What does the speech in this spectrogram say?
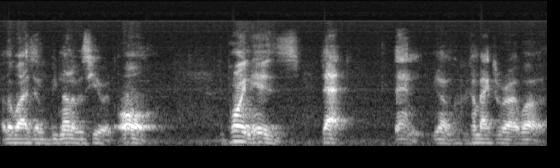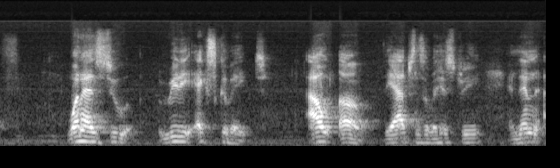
Otherwise, there would be none of us here at all. The point is that, then, you know, come back to where I was. One has to really excavate out of the absence of a history, and then,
